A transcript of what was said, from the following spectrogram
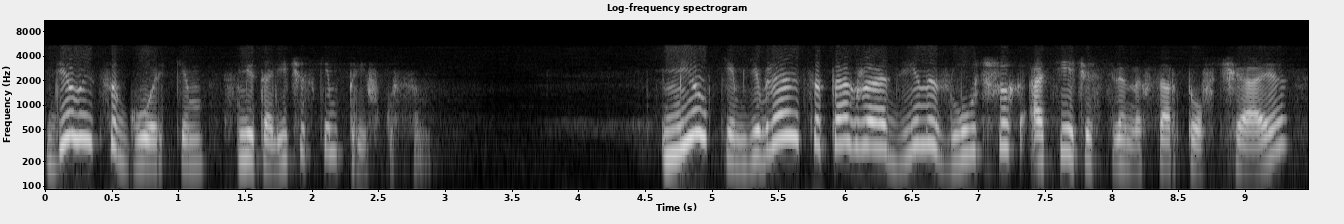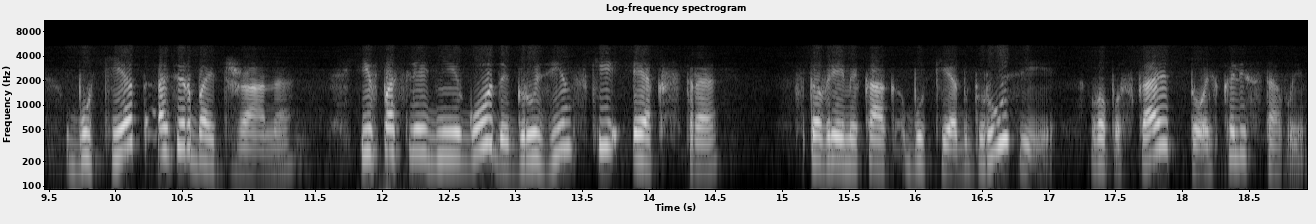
делается горьким с металлическим привкусом. Мелким является также один из лучших отечественных сортов чая – букет Азербайджана, и в последние годы грузинский экстра, в то время как букет Грузии выпускает только листовым.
